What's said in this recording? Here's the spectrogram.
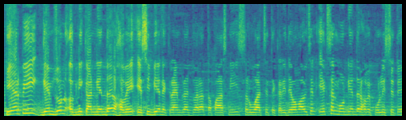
ટીઆરપી ગેમ ઝોન અગ્નિકાંડની અંદર હવે એસીબી અને ક્રાઇમ બ્રાન્ચ દ્વારા તપાસની શરૂઆત છે તે કરી દેવામાં આવી છે અને એક્શન મોડની અંદર હવે પોલીસ છે તે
